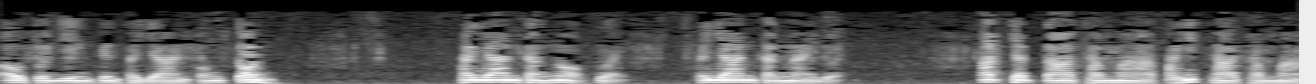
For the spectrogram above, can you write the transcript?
เอาตนเองเป็นพยานของตนพยานข้างนอกด้วย พยานข้างในด้วย อัจฉตาธรรมาปหิทธาธรรมา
